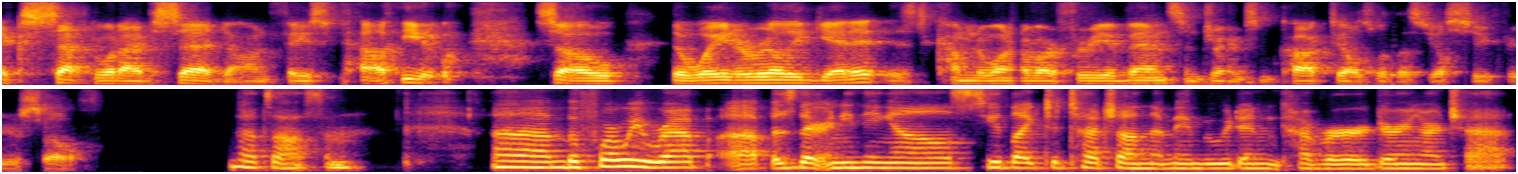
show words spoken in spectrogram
accept what I've said on face value. So the way to really get it is to come to one of our free events and drink some cocktails with us. You'll see for yourself. That's awesome. Um, before we wrap up, is there anything else you'd like to touch on that maybe we didn't cover during our chat?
